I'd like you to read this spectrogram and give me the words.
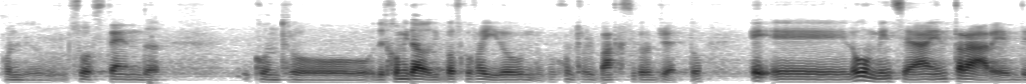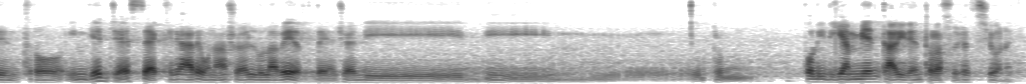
con il suo stand contro, del comitato di Bosco Faido contro il Maxi progetto e eh, lo convinse a entrare dentro Indiegest e a creare una cellula verde, cioè di, di politiche ambientali dentro l'associazione.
